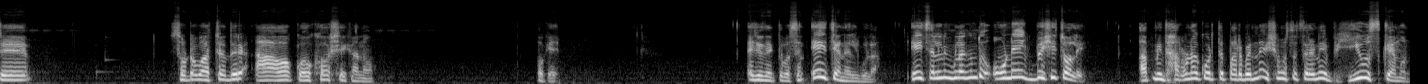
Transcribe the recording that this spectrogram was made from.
যে ছোটো বাচ্চাদের আ, অ, ক, খ শেখানো। ওকে এই যে দেখতে পাচ্ছেন, এই চ্যানেলগুলো এই চ্যানেলগুলো কিন্তু অনেক বেশি চলে। আপনি ধারণা করতে পারবেন না এই সমস্ত চ্যানেলে ভিউজ কেমন।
